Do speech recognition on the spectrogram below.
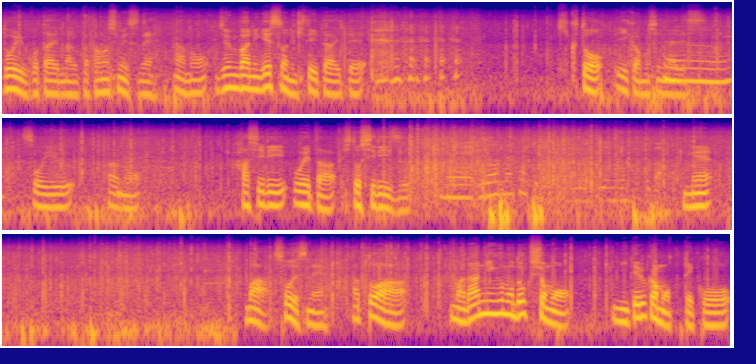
どういう答えになるか楽しみですね。あの順番にゲストに来ていただいて 聞くといいかもしれないです。うん。ねそういうあの走り終えた人シリーズ。いろんな角度からね。まあそうですね。あとは、まあ、ランニングも読書も似てるかもってこ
